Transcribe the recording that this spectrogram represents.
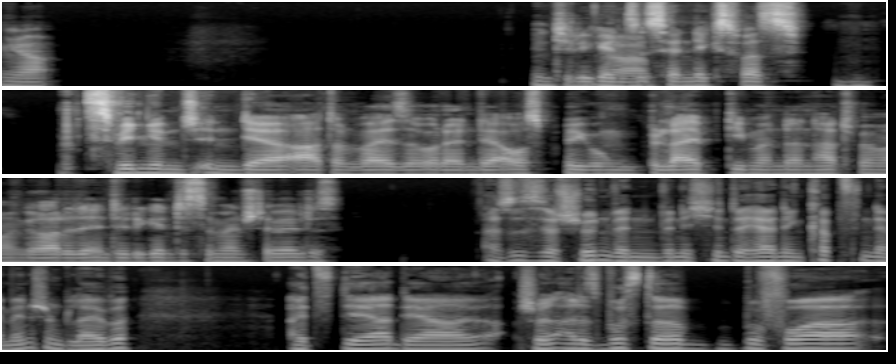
Ja. Intelligenz ja. ist ja nichts, was zwingend in der Art und Weise oder in der Ausprägung bleibt, die man dann hat, wenn man gerade der intelligenteste Mensch der Welt ist. Also es ist ja schön, wenn, wenn ich hinterher in den Köpfen der Menschen bleibe, als der, der schon alles wusste, bevor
